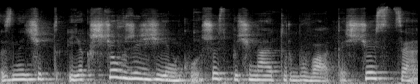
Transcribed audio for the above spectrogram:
Значить, якщо вже жінку щось починає турбувати, щось це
